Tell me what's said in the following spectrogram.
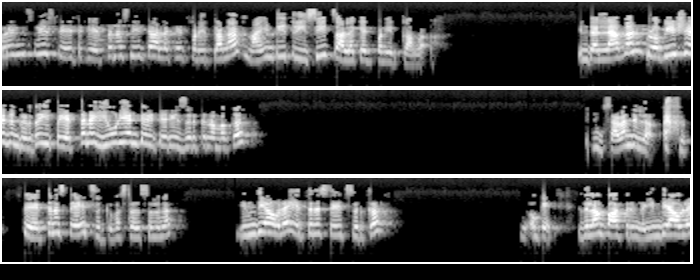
பிரின்ஸ்லி ஸ்டேட்டுக்கு எத்தனை சீட் அலோகேட் பண்ணியிருக்காங்க? நைன்டி த்ரீ சீட்ஸ் அலோகேட் பண்ணியிருக்காங்க. இந்த லெவன் ப்ரொவிஷனுங்கிறது இப்ப எத்தனை யூனியன் டெரிட்டரிஸ் இருக்கு நமக்கு? செவன் இல்ல. எத்தனை ஸ்டேட்ஸ் இருக்கு? ஃபர்ஸ்ட் அது சொல்லுங்க. இந்தியாவுல எத்தனை ஸ்டேட்ஸ் இருக்கு? ஓகே இதெல்லாம் பாத்துருங்க. இந்தியாவுல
